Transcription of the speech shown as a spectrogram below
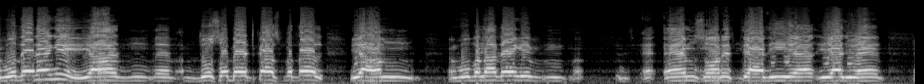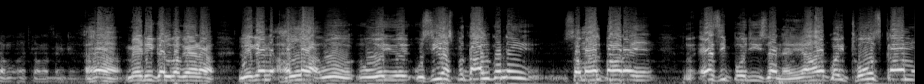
वो दे देंगे या दो सौ बेड का अस्पताल या हम वो बना देंगे एम्स और इत्यादि या, या जो है हाँ मेडिकल वगैरह। लेकिन हल्ला वो वही वही उसी अस्पताल को नहीं संभाल पा रहे हैं तो ऐसी पोजीशन है। यहाँ कोई ठोस काम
